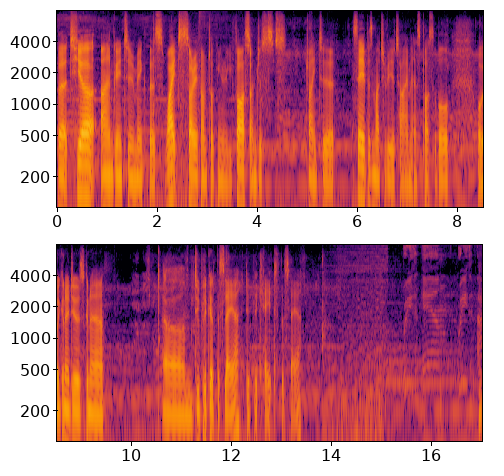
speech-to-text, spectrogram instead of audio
But here, I'm going to make this white. Sorry if I'm talking really fast, I'm just trying to save as much of your time as possible. What we're going to do is going to um, duplicate this layer, duplicate this layer. I'm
